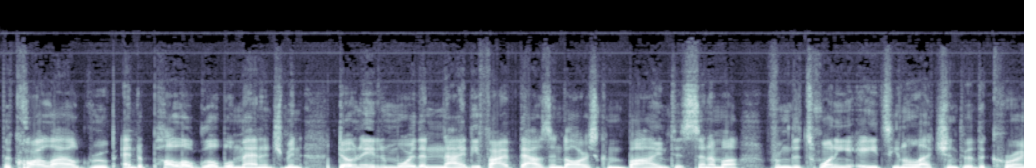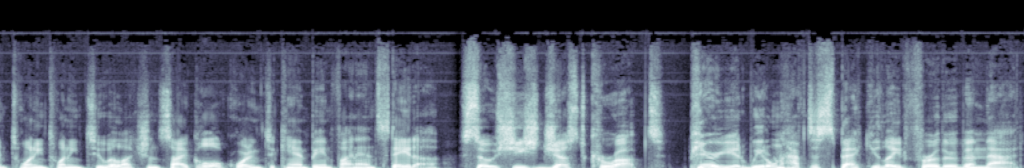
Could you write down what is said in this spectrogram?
the Carlyle Group, and Apollo Global Management donated more than $95,000 combined to Sinema from the 2018 election through the current 2022 election cycle, according to campaign finance data. So she's just corrupt. Period. We don't have to speculate further than that.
